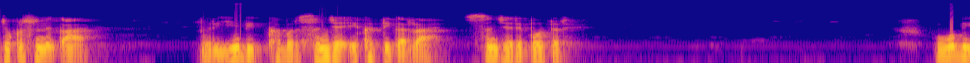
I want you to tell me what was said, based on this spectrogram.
जो कृष्ण ने कहा है। फिर ये भी खबर संजय इकट्ठी कर रहा है। संजय रिपोर्टर है। वो भी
